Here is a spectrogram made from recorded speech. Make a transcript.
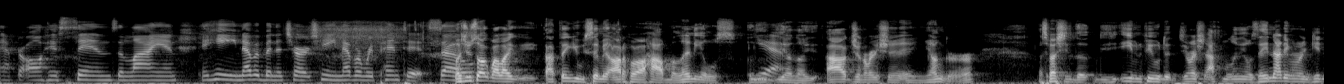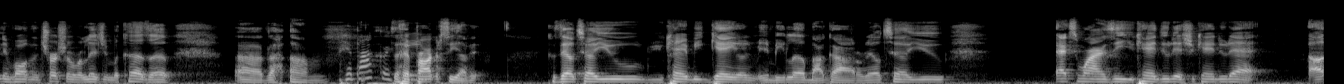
after all his sins and lying, and he ain't never been to church, he ain't never repented. So, But you talk about like I think you sent me an article about how millennials, Yeah. you know, our generation and younger, especially the even people the generation after millennials, they not even getting involved in church or religion because of uh, the um hypocrisy. the hypocrisy of it. Because they'll tell you you can't be gay and, be loved by God, or they'll tell you X, Y, and Z. You can't do this. You can't do that. Uh,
